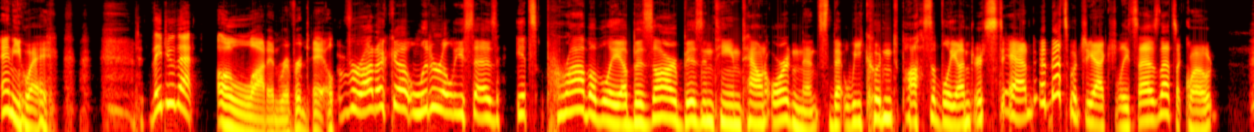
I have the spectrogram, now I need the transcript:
Anyway, They do that a lot in Riverdale. Veronica literally says it's probably a bizarre Byzantine town ordinance that we couldn't possibly understand. And that's what she actually says. That's a quote.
